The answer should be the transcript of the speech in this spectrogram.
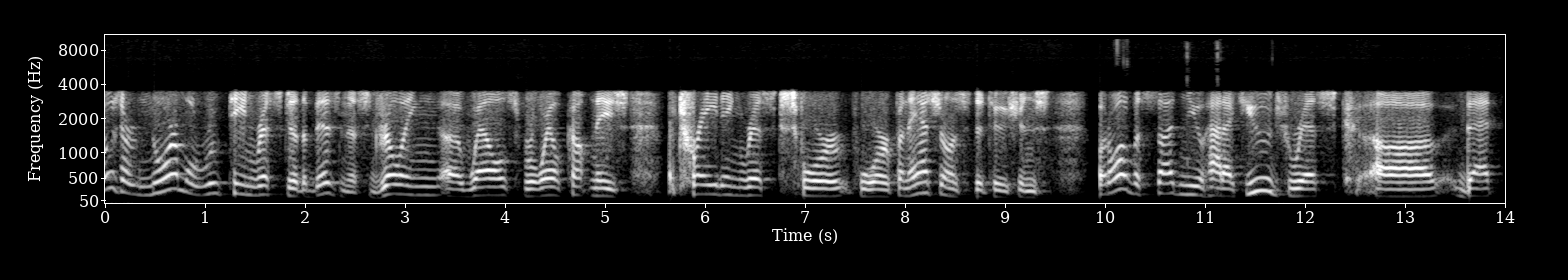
those are normal routine risks of the business: drilling uh, wells for oil companies, uh, trading risks for for financial institutions. But all of a sudden, you had a huge risk uh, that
